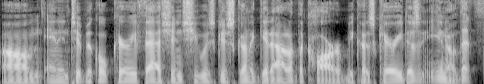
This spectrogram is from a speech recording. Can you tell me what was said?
um, and in typical Carrie fashion, she was just going to get out of the car because Carrie doesn't, you know, that's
